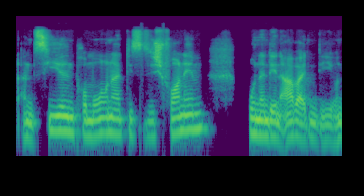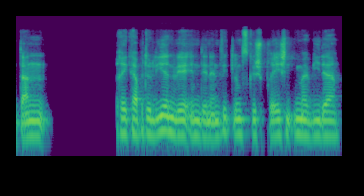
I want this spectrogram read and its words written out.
an Zielen pro Monat, die sie sich vornehmen und an denen arbeiten die. Und dann rekapitulieren wir in den Entwicklungsgesprächen immer wieder,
